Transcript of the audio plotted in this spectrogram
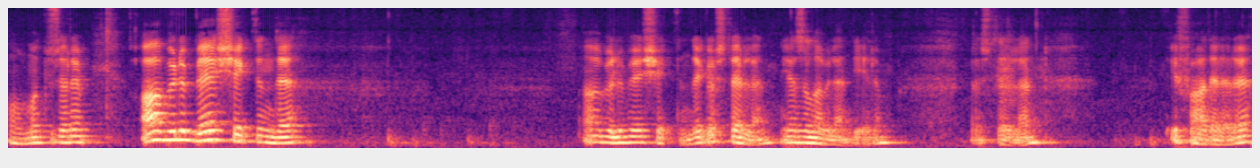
olmak üzere A bölü B şeklinde a bölü b şeklinde gösterilen, yazılabilen diyelim, gösterilen ifadelere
